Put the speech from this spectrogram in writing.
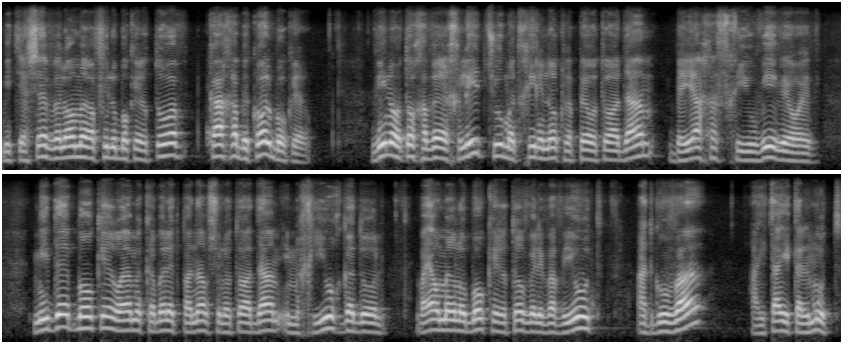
מתיישב ולא אומר אפילו בוקר טוב, ככה בכל בוקר. והנה אותו חבר החליט שהוא מתחיל לנהוג כלפי אותו אדם ביחס חיובי ואוהב. מדי בוקר הוא היה מקבל את פניו של אותו אדם עם חיוך גדול, והיה אומר לו בוקר טוב ולבביות. התגובה הייתה התעלמות.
